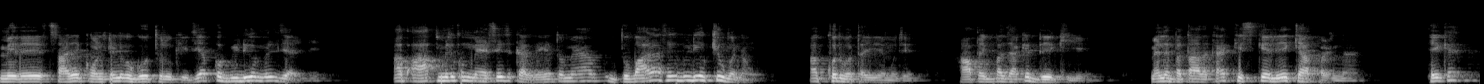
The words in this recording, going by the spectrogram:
मेरे सारे कंटेंट को गो थ्रू कीजिए, आपको वीडियो मिल जाएगी। अब आप मेरे को मैसेज कर रहे हैं तो मैं आप दोबारा से वीडियो क्यों बनाऊँ? आप खुद बताइए मुझे। आप एक बार जाके देखिए। मैंने बता रखा है किसके लिए क्या पढ़ना है। ठीक है?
